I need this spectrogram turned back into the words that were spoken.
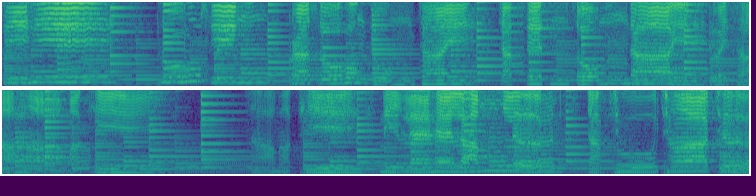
สีทุกสิ่งประสงค์จุงใจจักเสร็จสมได้ด้วยสามัคคี สามัคคีนี่แหละล้ำเลิศจากชูชาติเชิด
